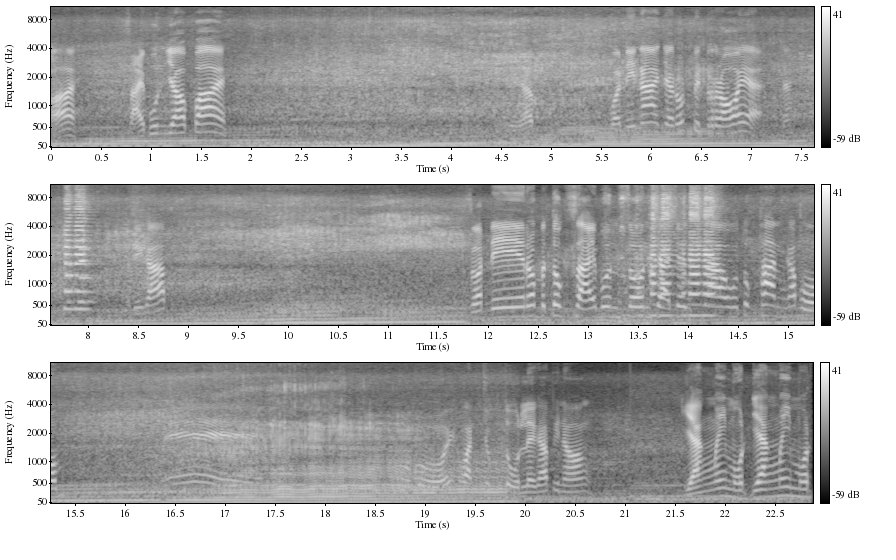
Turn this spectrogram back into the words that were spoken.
ไปสายบุญยาวไปนี่ครับ วันนี้น่าจะรถเป็นร้อยอะนะ สวัสดีครับ สวัสดีรถบรรทุกสายบุญโซนชาเชิงเทราทุกท่านครับผมนี่โอ้โหควันจุกตูดเลยครับพี่น้อง ยังไม่หมดยังไม่หมด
